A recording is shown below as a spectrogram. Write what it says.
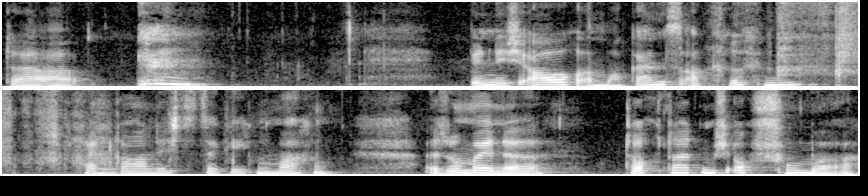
da bin ich auch immer ganz ergriffen, kann gar nichts dagegen machen. Also meine Tochter hat mich auch schon mal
